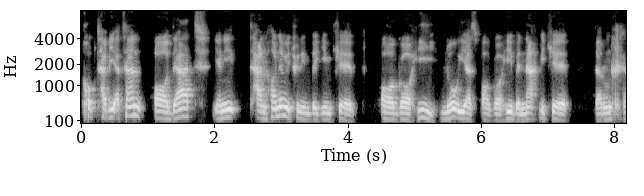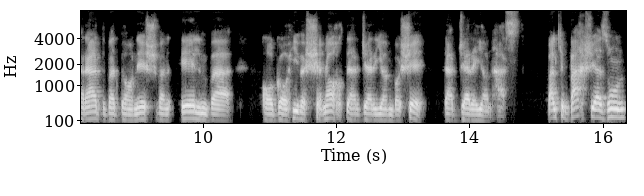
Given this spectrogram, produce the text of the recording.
خب طبیعتا عادت یعنی تنها نمی‌تونیم بگیم که آگاهی نوعی از آگاهی به نحوی که در اون خرد و دانش و علم و آگاهی و شناخت در جریان باشه در جریان هست. بلکه بخشی از اون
